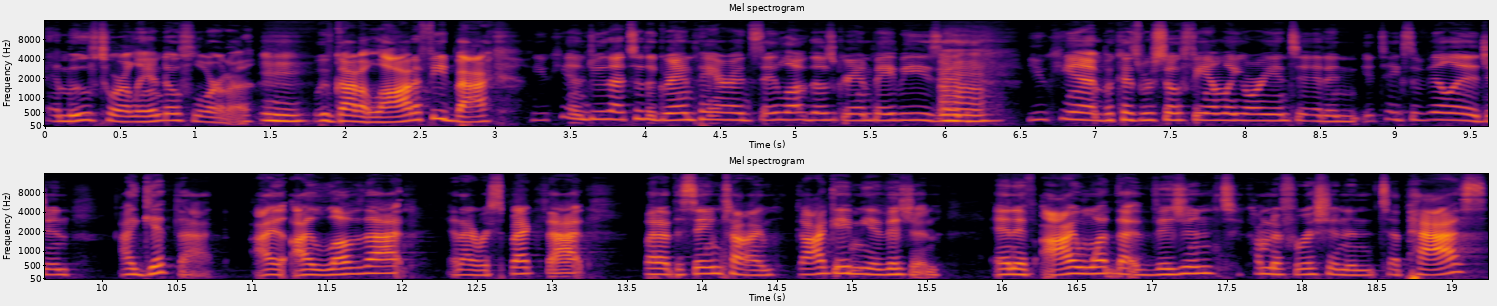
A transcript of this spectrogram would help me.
and move to Orlando, Florida. We've got a lot of feedback. You can't do that to the grandparents. They love those grandbabies. And Uh-huh. you can't because we're so family oriented and it takes a village. And I get that. I, I love that and I respect that. But at the same time, God gave me a vision. And if I want that vision to come to fruition and to pass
